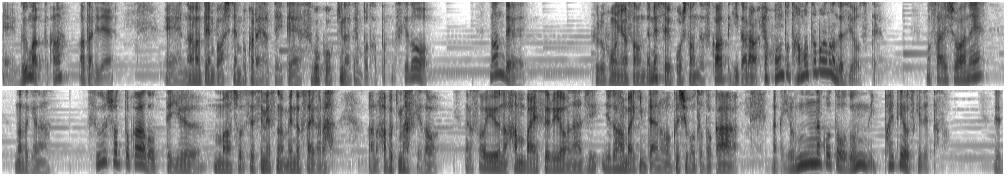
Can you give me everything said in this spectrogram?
えー群馬だったかなあたりで、えー7店舗、8店舗くらいやっていて、すごく大きな店舗だったんですけど、なんで古本屋さんでね、成功したんですかって聞いたら、いや、ほんとたまたまなんですよ、つって。もう最初はね、なんだっけな、ツーショットカードっていう、まあちょっと説明するのがめんどくさいから、あの、省きますけど、なんかそういうの販売するような自動販売機みたいなのを置く仕事とか、なんかいろんなことをどんどんいっぱい手をつけてったと。で、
